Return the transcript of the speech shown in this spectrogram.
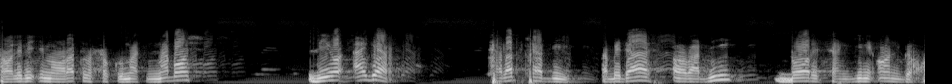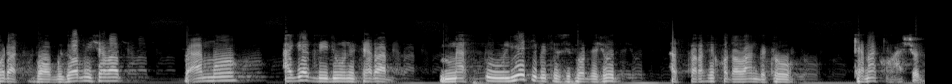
طالب امارت و حکومت نباش. زیرا اگر طلب کردی و به دست آوردی بار سنگین آن به خودت واگذار می شود و اما اگر بدون طلب مسئولیتی به تو سپرده شد از طرف خداوند به تو کمک خواهد شد.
